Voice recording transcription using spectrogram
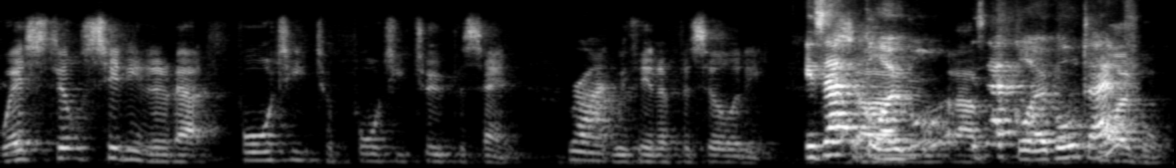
We're still sitting at about 40 to 42% right. within a facility. Is that so, global? Uh, Is that global, Dave? Global.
